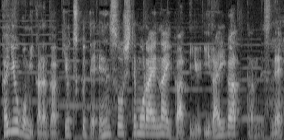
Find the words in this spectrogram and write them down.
海洋ゴミから楽器を作って演奏してもらえないかっていう依頼があったんですね。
